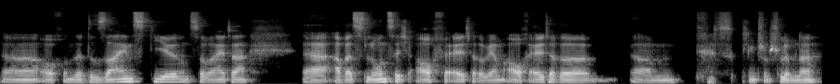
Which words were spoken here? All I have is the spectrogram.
äh, auch unser Designstil und so weiter. Äh, aber es lohnt sich auch für Ältere. Wir haben auch ältere, ähm, das klingt schon schlimm, ne?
